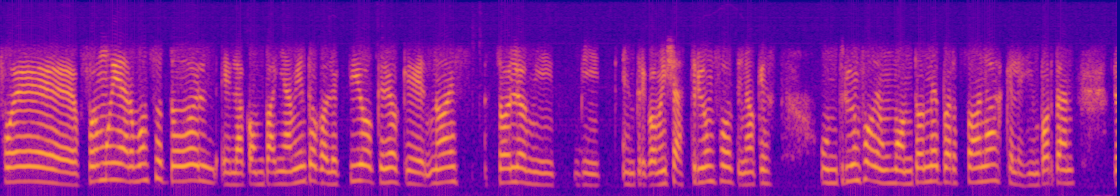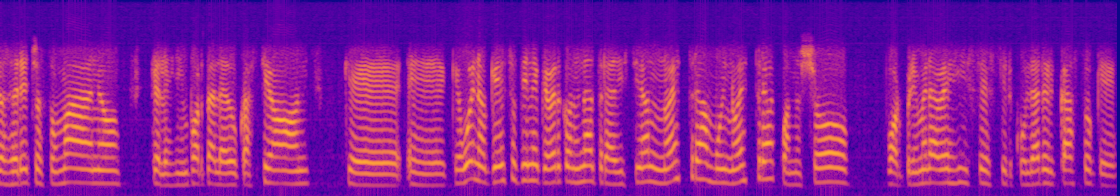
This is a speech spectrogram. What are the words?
fue fue muy hermoso todo el, acompañamiento colectivo. Creo que no es solo mi, mi entre comillas triunfo sino que es un triunfo de un montón de personas que les importan los derechos humanos que les importa la educación que eh, que bueno que eso tiene que ver con una tradición nuestra muy nuestra. Cuando yo por primera vez hice circular el caso que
